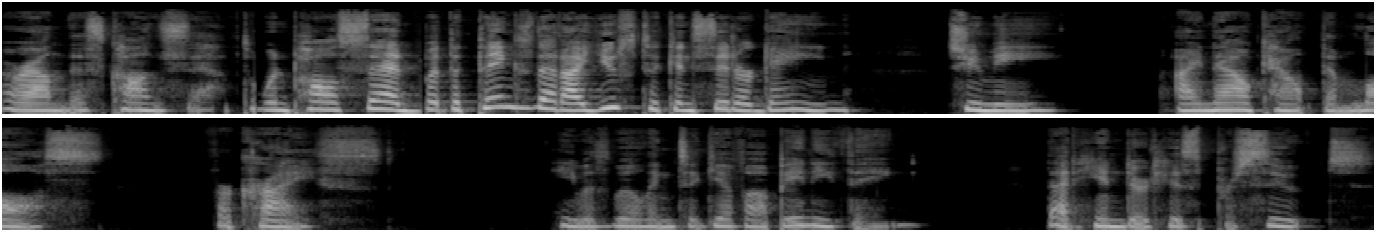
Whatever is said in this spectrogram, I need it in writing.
around this concept when Paul said, But the things that I used to consider gain to me, I now count them loss for Christ. He was willing to give up anything that hindered his pursuit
